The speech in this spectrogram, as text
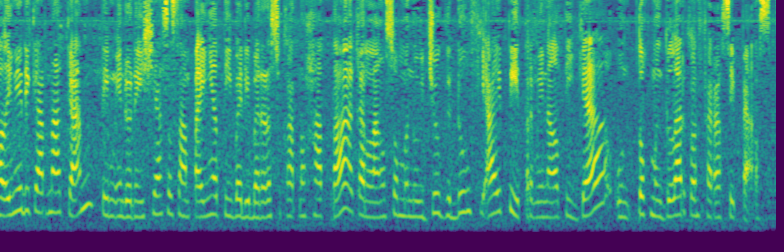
Hal ini dikarenakan tim Indonesia sesampainya tiba di Bandara Soekarno-Hatta akan langsung menuju gedung VIP Terminal 3 untuk menggelar konferensi pers.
